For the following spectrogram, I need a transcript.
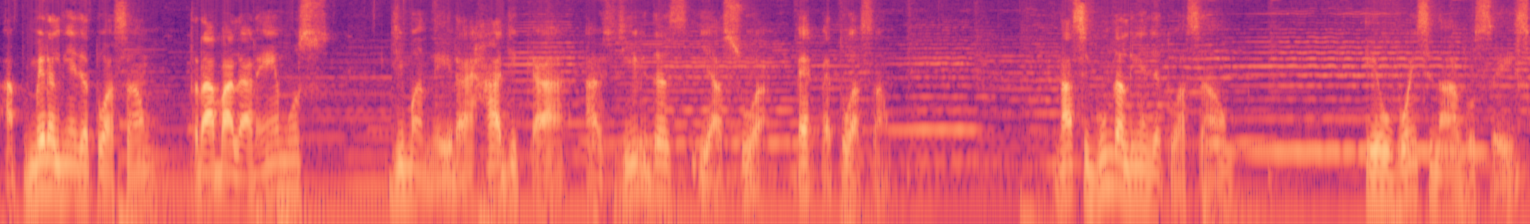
A primeira linha de atuação trabalharemos de maneira a erradicar as dívidas e a sua perpetuação. Na segunda linha de atuação, eu vou ensinar a vocês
